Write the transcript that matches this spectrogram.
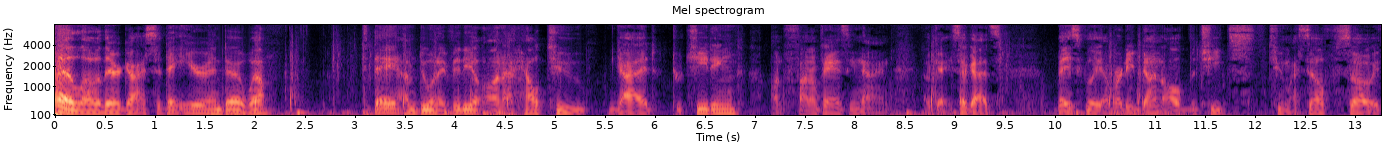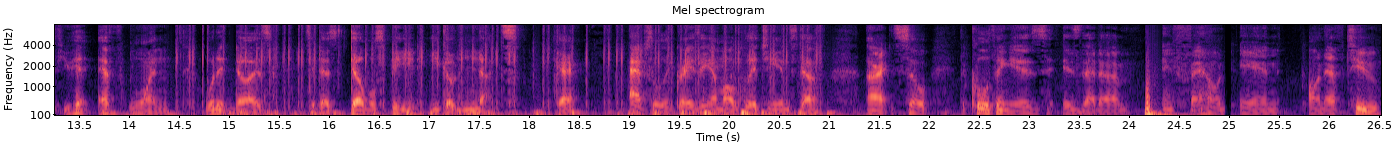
Hello there guys, Cedaet here and uh, well, today I'm doing a video on a how-to guide to cheating on Final Fantasy 9. Okay, so guys, basically I've already done all the cheats to myself, so if you hit F1, what it does is it does double speed, you go nuts, okay? Absolutely crazy, I'm all glitchy and stuff. Alright, so the cool thing is, is that um, and found in on F2,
